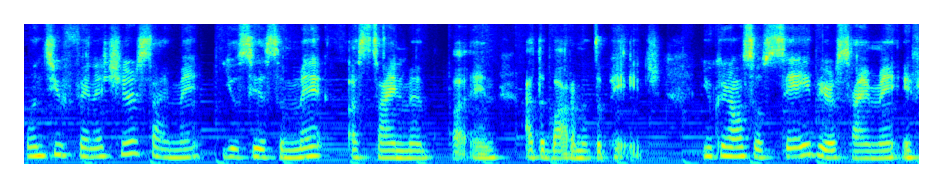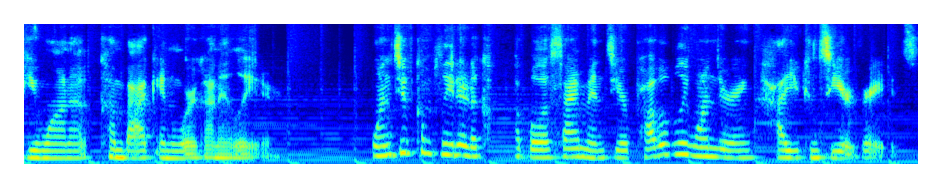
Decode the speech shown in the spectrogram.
Once you finish your assignment, you'll see a Submit Assignment button at the bottom of the page. You can also save your assignment if you want to come back and work on it later. Once you've completed a couple assignments, you're probably wondering how you can see your grades.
